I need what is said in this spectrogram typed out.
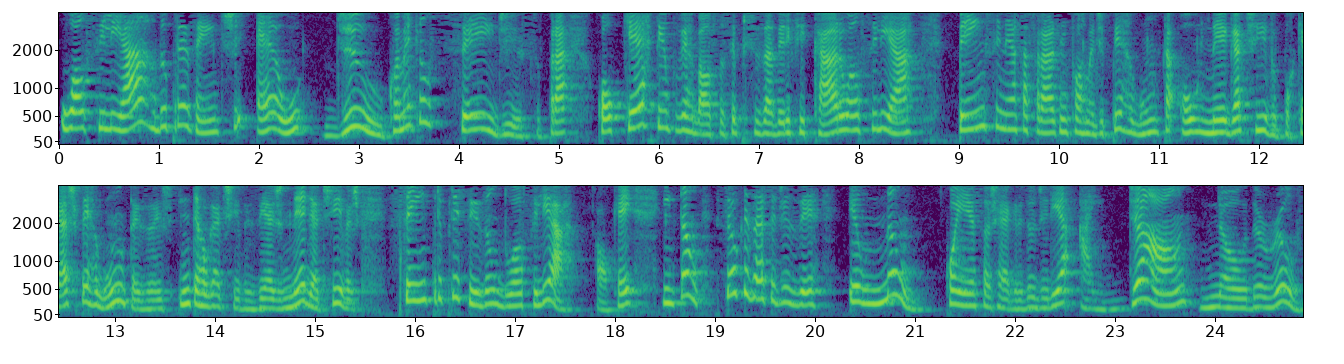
O auxiliar do presente é o do. Como é que eu sei disso? Para qualquer tempo verbal, se você precisar verificar o auxiliar, pense nessa frase em forma de pergunta ou negativa, porque as perguntas, as interrogativas e as negativas sempre precisam do auxiliar ok? Então, se eu quisesse dizer eu não conheço as regras, eu diria I don't know the rules.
